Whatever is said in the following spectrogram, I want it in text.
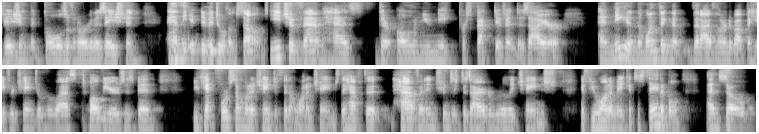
vision, the goals of an organization, and the individual themselves. Each of them has their own unique perspective and desire and need. And the one thing that, that I've learned about behavior change over the last 12 years has been you can't force someone to change if they don't want to change. They have to have an intrinsic desire to really change if you want to make it sustainable. And so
